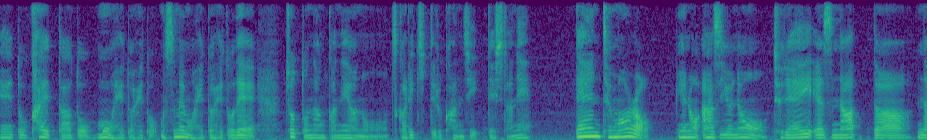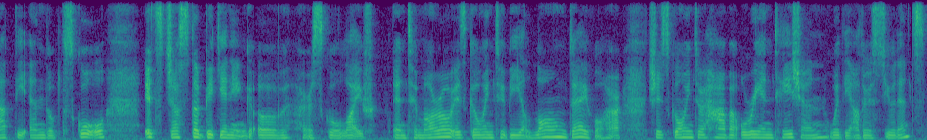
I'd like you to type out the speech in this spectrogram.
えーと、帰った後もうヘトヘト娘もヘトヘトでちょっとなんかねあの疲れきってる感じでしたね Then tomorrow you know as you know today is not the not the end of the school it's just the beginning of her school life and tomorrow is going to be a long day for her. She's going to have an orientation with the other students,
